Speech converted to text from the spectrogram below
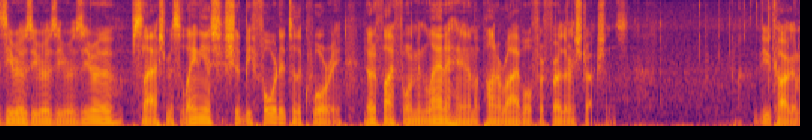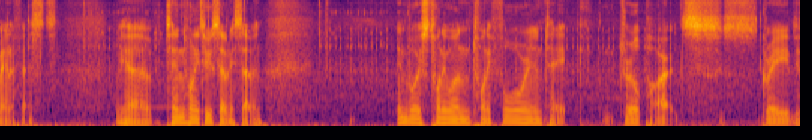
0000 slash miscellaneous should be forwarded to the quarry. Notify Foreman Lanaham upon arrival for further instructions. View cargo manifests. We have 102277. Invoice 2124 intake. Drill parts. Grade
